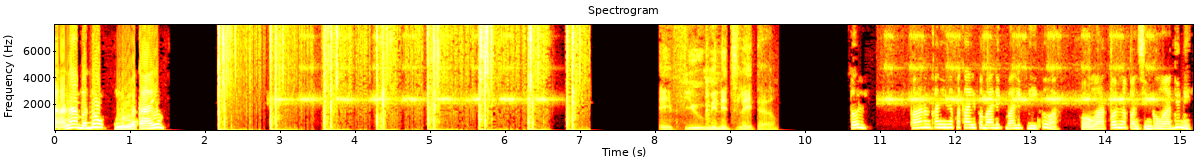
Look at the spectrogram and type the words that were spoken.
Tara na, Badong. Umuwi na tayo. A few minutes later. Tol, parang kanina pa tayo pabalik-balik dito ah. Oo nga tol, napansin ko nga din eh.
